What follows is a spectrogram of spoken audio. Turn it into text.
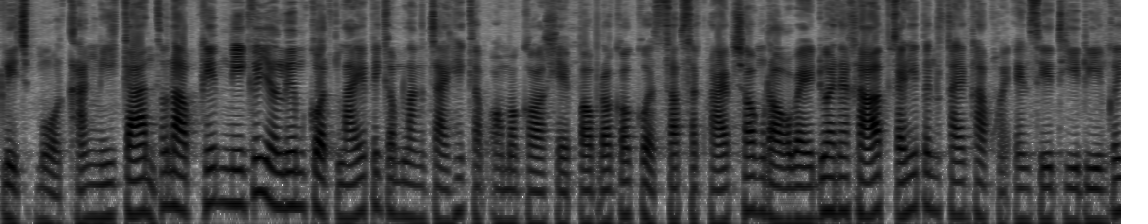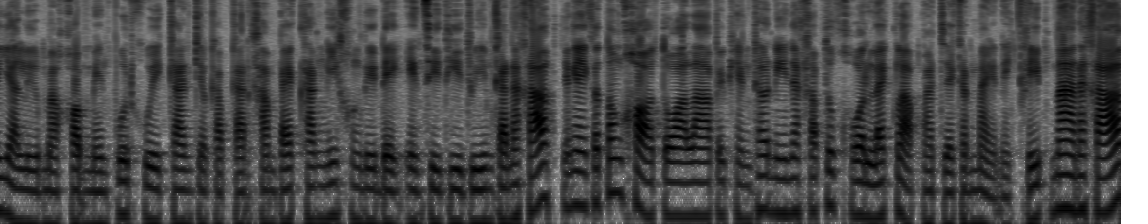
Glitch Mode ครั้งนี้กันสำหรับคลิปนี้ก็อย่าลืมกดไลค์เป็นกำลังใจให้กับอมกเคป๊อปแล้วก็กด Subscribe ช่องเราไว้ด้วยนะครับใครที่เป็นแฟนคลับของ NCT Dream ก็อย่าลืมมาคอมเมนต์พูดคุยกันเกี่ยวกับการคัมแบ็กครั้งนี้ของเด็กๆ NCT Dream กันนะครับยังไงก็ต้องขอตัวลาไปเพียงเท่านี้นะครับทุกคนและกลับมาเจอกันใหม่ในคลิปหน้านะครับ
